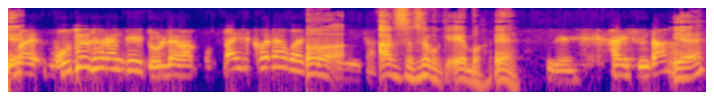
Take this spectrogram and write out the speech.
정말 모든 사람들이 놀래갖고 빨리 끄라고 할 예. 어. 알았어. 들어볼게요. 예, 뭐. 예. 네, 하겠습니다. 예.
